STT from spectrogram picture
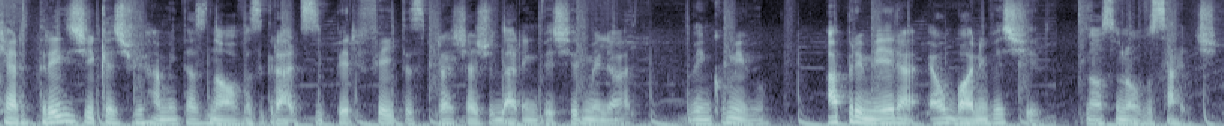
Quer três dicas de ferramentas novas, grátis e perfeitas para te ajudar a investir melhor? Vem comigo! A primeira é o Bora Investir, nosso novo site.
